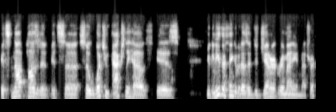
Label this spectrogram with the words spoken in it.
It's not positive. It's uh, so what you actually have is you can either think of it as a degenerate Riemannian metric.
